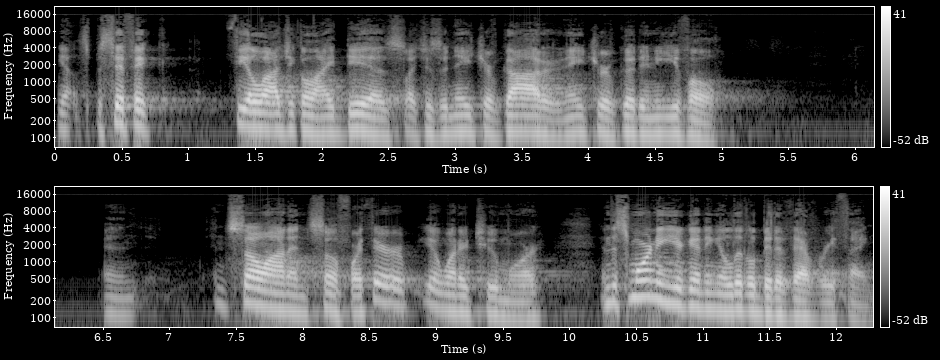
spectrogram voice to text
you know, specific theological ideas, such as the nature of God or the nature of good and evil. And and so on and so forth. There are you know, one or two more. And this morning you're getting a little bit of everything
